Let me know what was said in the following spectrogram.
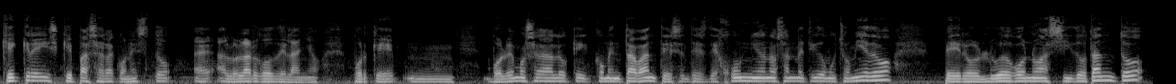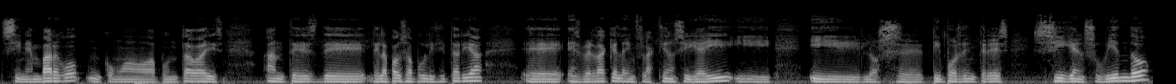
¿Qué creéis que pasará con esto eh, a lo largo del año? Porque mm, volvemos a lo que comentaba antes, desde junio nos han metido mucho miedo, pero luego no ha sido tanto. Sin embargo, como apuntabais antes de, la pausa publicitaria, eh, es verdad que la inflación sigue ahí y, los eh, tipos de interés siguen subiendo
